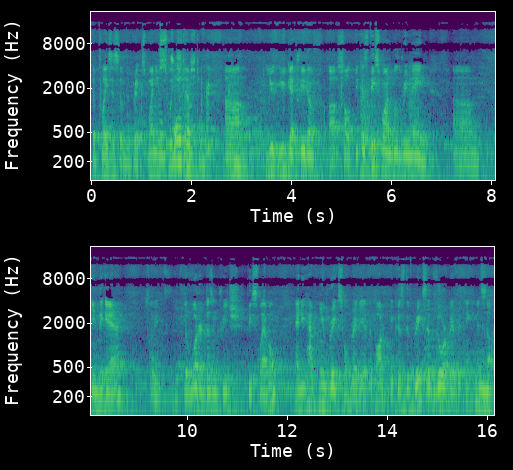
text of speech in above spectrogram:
the places of the bricks. When you switch them, uh, you, you get rid of uh, salt because this one will remain um, in the air, so it, the water doesn't reach this level. And you have new bricks already at the bottom because the bricks absorb everything in itself.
